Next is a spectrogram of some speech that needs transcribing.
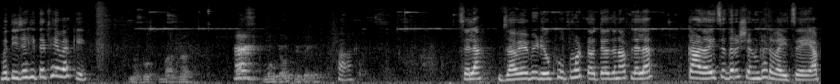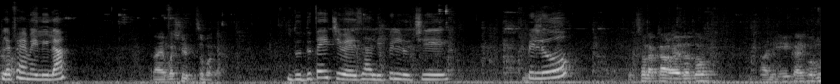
मग तिच्या इथं ठेवा की हा. चला जाऊया व्हिडिओ खूप मोठा होता अजून आपल्याला काळाईचं दर्शन घडवायचं आहे आपल्या फॅमिलीला रायबा शेटचं बघा. दूध प्यायची वेळ झाली पिल्लूची. पिल्लू? चला काढायला जाऊ. आणि काय करू?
